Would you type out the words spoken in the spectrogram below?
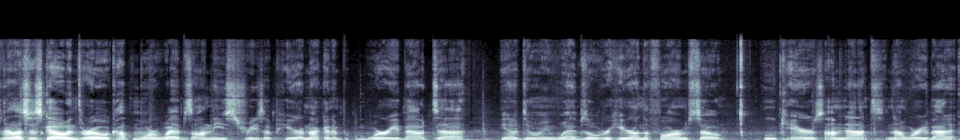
now let's just go and throw a couple more webs on these trees up here. I'm not gonna worry about uh, you know doing webs over here on the farm, so who cares? I'm not not worried about it.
